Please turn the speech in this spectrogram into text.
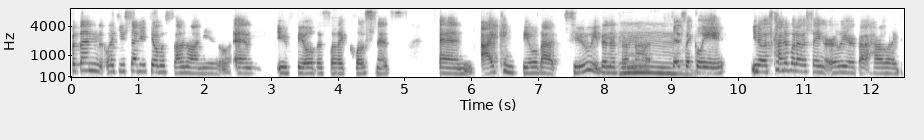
but then like you said you feel the sun on you and you feel this like closeness and i can feel that too even if i'm mm. not physically you know, it's kind of what I was saying earlier about how like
